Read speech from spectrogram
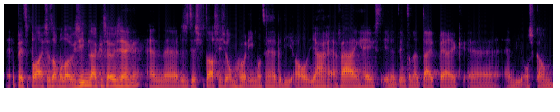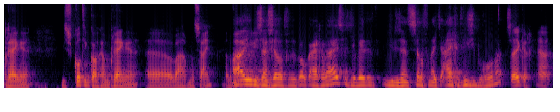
Eh, Peter Paul heeft het allemaal al gezien, laat ik het zo zeggen. En eh, dus het is fantastisch om gewoon iemand te hebben die al jaren ervaring heeft in het internettijdperk eh, en die ons kan brengen, die Scotty kan gaan brengen eh, waar het moet zijn. Maar jullie zijn zelf natuurlijk ook eigenwijs, want je bent het, jullie zijn zelf vanuit je eigen visie begonnen. Zeker, ja.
